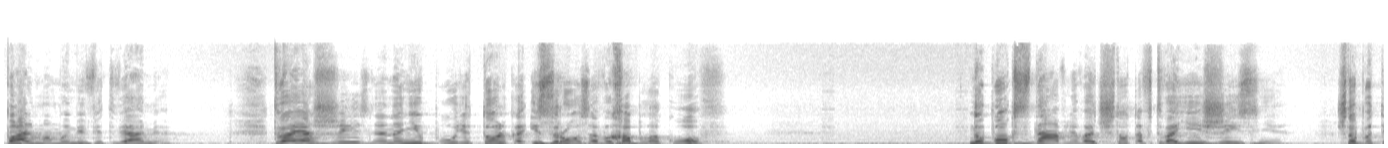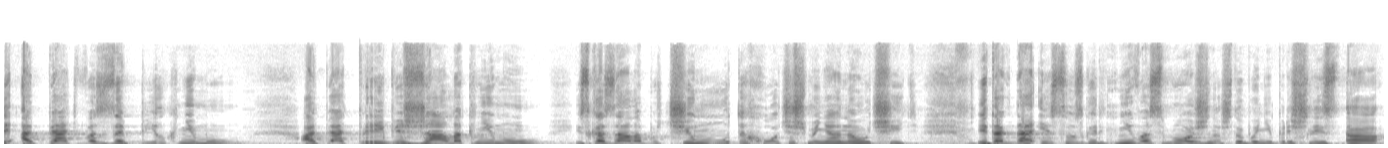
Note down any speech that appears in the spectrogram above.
пальмовыми ветвями. Твоя жизнь, она не будет только из розовых облаков – но Бог сдавливает что-то в твоей жизни, чтобы ты опять воззапил к Нему, опять прибежала к Нему и сказала бы, чему ты хочешь меня научить. И тогда Иисус говорит, невозможно, чтобы не пришли а,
